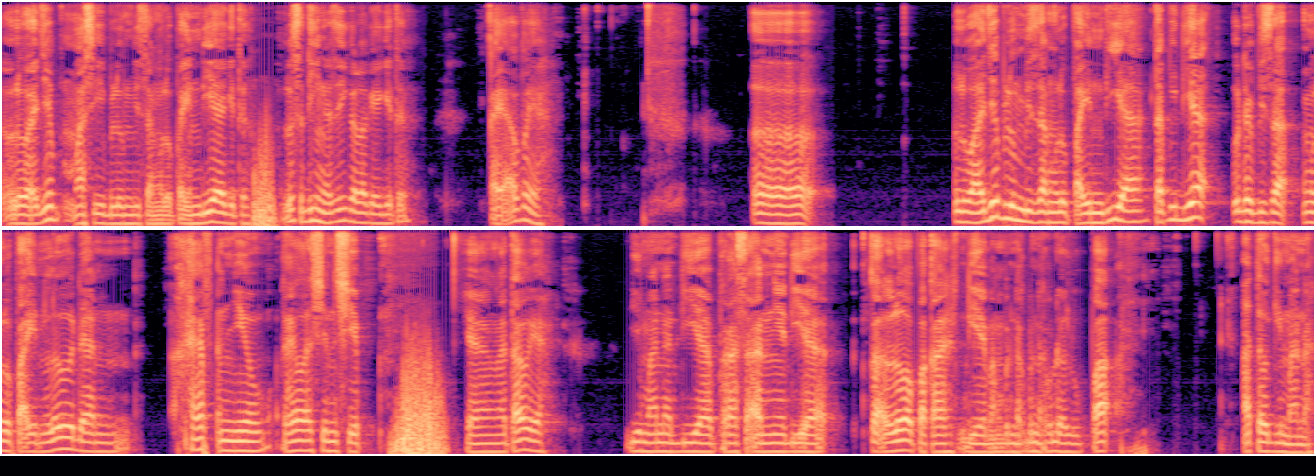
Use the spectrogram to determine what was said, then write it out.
lo aja masih belum bisa ngelupain dia gitu. Lo sedih gak sih kalau kayak gitu? Kayak apa ya? Eh uh, lu aja belum bisa ngelupain dia tapi dia udah bisa ngelupain lo dan have a new relationship. Ya nggak tahu ya gimana dia perasaannya dia ke lo apakah dia emang benar-benar udah lupa atau gimana.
